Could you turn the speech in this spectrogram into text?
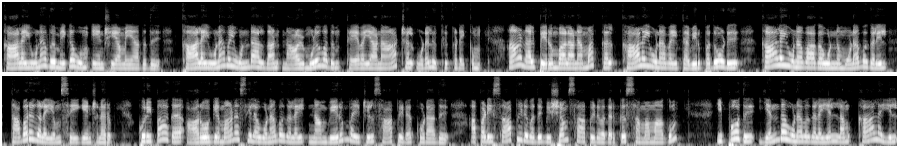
காலை உணவு மிகவும் இன்றியமையாதது காலை உணவை உண்டால்தான் நாள் முழுவதும் தேவையான ஆற்றல் உடலுக்கு கிடைக்கும். ஆனால் பெரும்பாலான மக்கள் காலை உணவை தவிர்ப்பதோடு காலை உணவாக உண்ணும் உணவுகளில் தவறுகளையும் செய்கின்றனர். குறிப்பாக ஆரோக்கியமான சில உணவுகளை நாம் வெறும் வயிற்றில் சாப்பிடக்கூடாது. அப்படி சாப்பிடுவது விஷம் சாப்பிடுவதற்கு சமமாகும். இப்போது எந்த உணவுகளை எல்லாம் காலையில்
